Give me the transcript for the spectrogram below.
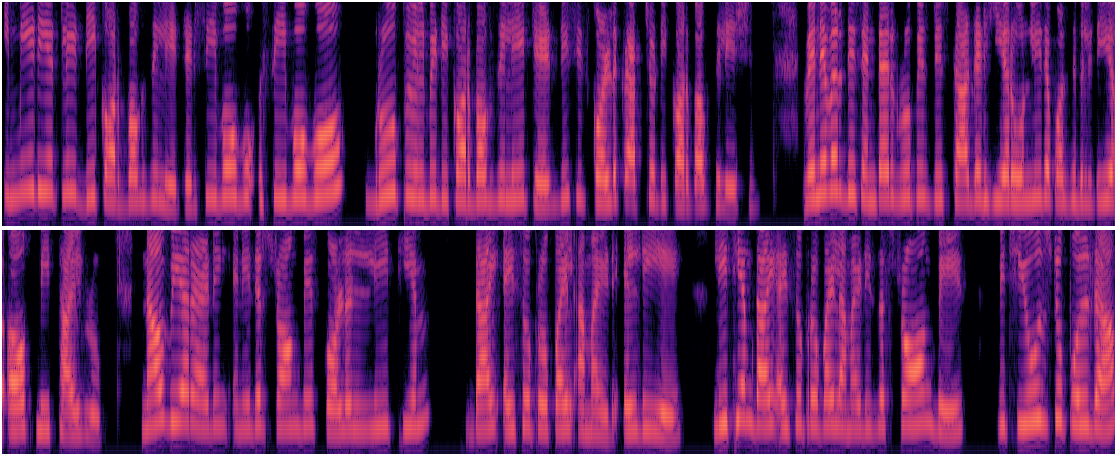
immediately decarboxylated. COO, COO group will be decarboxylated. This is called Krapcho decarboxylation. Whenever this entire group is discarded here, only the possibility of methyl group. Now we are adding another strong base called lithium diisopropyl amide, LDA. Lithium diisopropyl amide is a strong base which used to pull the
